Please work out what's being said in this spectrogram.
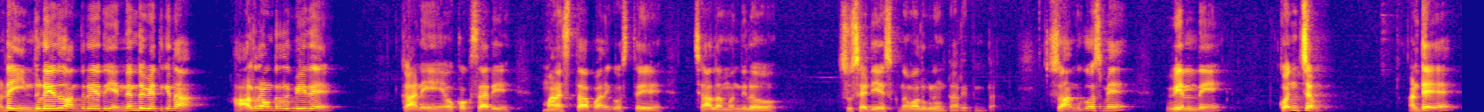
అంటే ఇందులేదు అందులేదు ఎన్నెందు వెతికినా ఆల్రౌండర్ వీరే కానీ ఒక్కొక్కసారి మనస్తాపానికి వస్తే చాలామందిలో సూసైడ్ చేసుకున్న వాళ్ళు కూడా ఉంటారు ఇంత. సో అందుకోసమే వీళ్ళని కొంచెం అంటే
